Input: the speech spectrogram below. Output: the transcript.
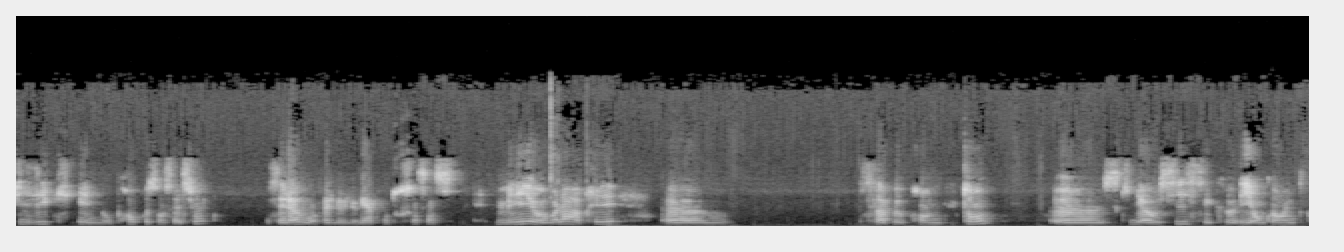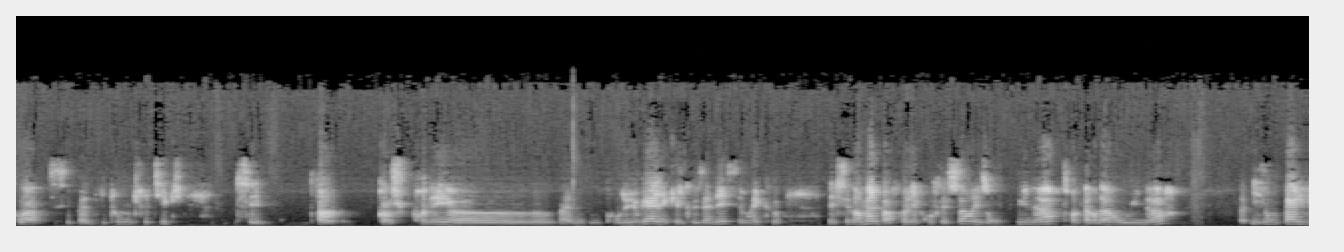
physique et nos propres sensations, c'est là où en fait le yoga prend tout son sens. Mais voilà, après, ça peut prendre du temps. ce qu'il y a aussi, c'est que, et encore une fois, c'est pas du tout une critique, c'est, enfin, quand je prenais euh, bah, cours de yoga il y a quelques années, c'est vrai que c'est normal, parfois les professeurs, ils ont une heure, trois quarts d'heure ou une heure. Ils n'ont pas le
